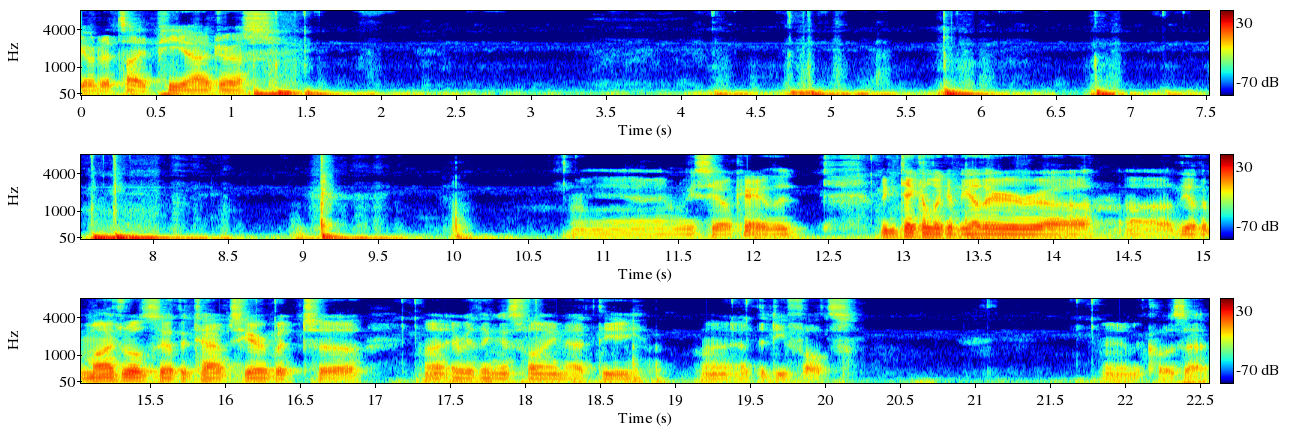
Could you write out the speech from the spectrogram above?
Give it its IP address. And we say, okay, the, we can take a look at the other uh, uh, the other modules, the other tabs here, but uh, uh everything is fine at the uh, at the defaults. And we close that.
